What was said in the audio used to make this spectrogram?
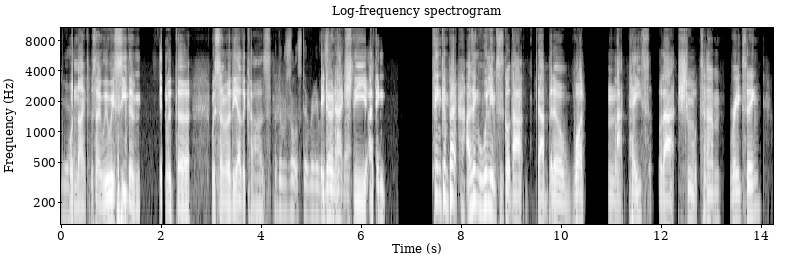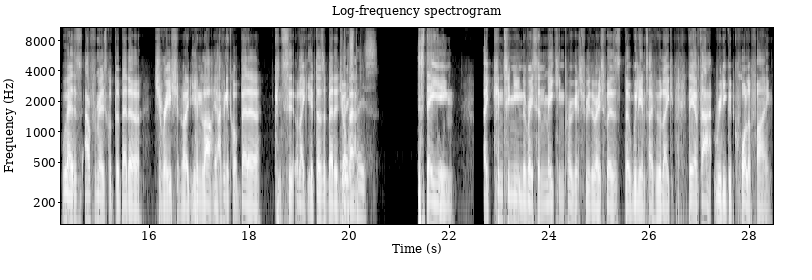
yeah, or ninth or so. We always see them in with the with some of the other cars. But the results don't really. They don't resemble that. actually. I think. I think compare. I think Williams has got that that bit of one lap pace or that short term racing, whereas Alfa Romeo's got the better duration. Like you can, la- I think it's got better. Consi- like it does a better job race at pace. staying like continuing the race and making progress through the race whereas the williams i feel like they have that really good qualifying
